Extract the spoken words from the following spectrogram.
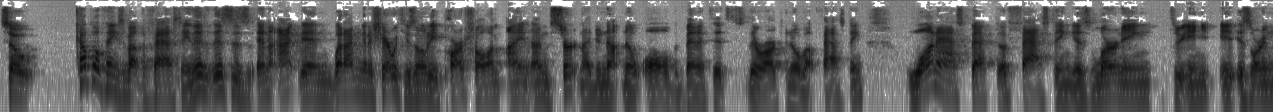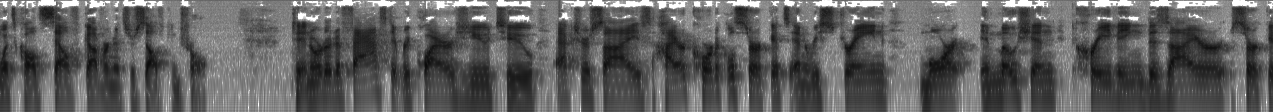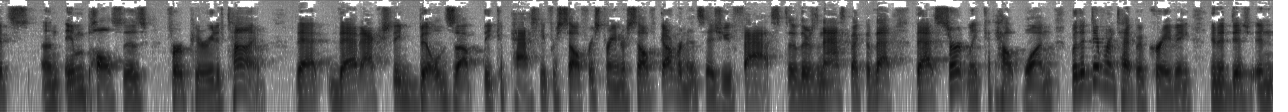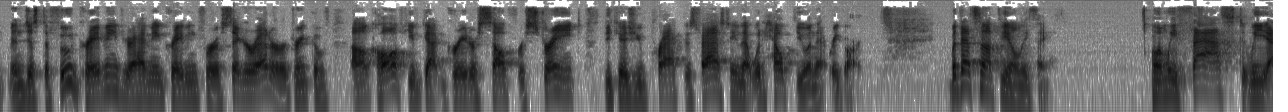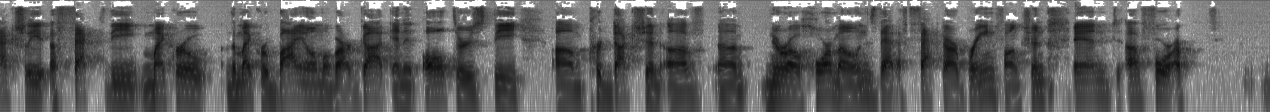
So couple of things about the fasting. This, this is, and, I, and what I'm going to share with you is only partial. I'm, I, am i am certain I do not know all the benefits there are to know about fasting. One aspect of fasting is learning through in, is learning what's called self governance or self control. in order to fast, it requires you to exercise higher cortical circuits and restrain more emotion, craving, desire circuits and impulses for a period of time that that actually builds up the capacity for self-restraint or self-governance as you fast. So there's an aspect of that. That certainly could help one with a different type of craving. In addition, in, just a food craving, if you're having a craving for a cigarette or a drink of alcohol, if you've got greater self-restraint because you practice fasting, that would help you in that regard. But that's not the only thing when we fast, we actually affect the micro the microbiome of our gut, and it alters the um, production of um, neurohormones that affect our brain function. And uh, for a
